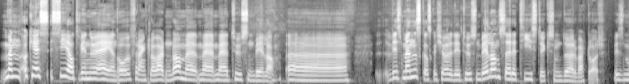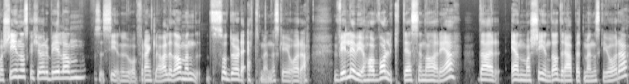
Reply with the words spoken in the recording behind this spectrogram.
men OK, si at vi nå er i en overforenkla verden da, med, med, med 1000 biler. Uh, hvis mennesker skal kjøre de 1000 bilene, så er det ti stykk som dør hvert år. Hvis maskiner skal kjøre bilene, så sier du forenkler veldig da, men så dør det ett menneske i året. Ville vi ha valgt det scenarioet der en maskin da dreper et menneske i året,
